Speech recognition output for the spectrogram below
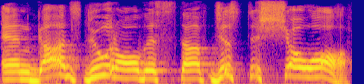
And God's doing all this stuff just to show off.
